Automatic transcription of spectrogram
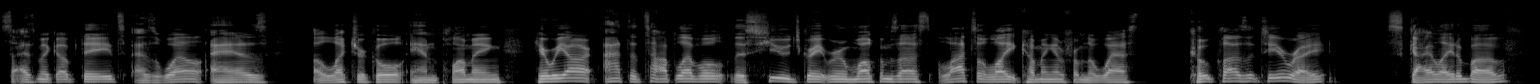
Seismic updates as well as electrical and plumbing. Here we are at the top level. This huge, great room welcomes us. Lots of light coming in from the west. Coat closet to your right, skylight above.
